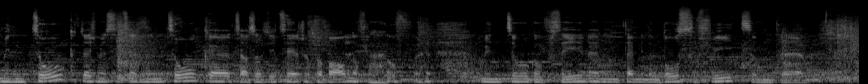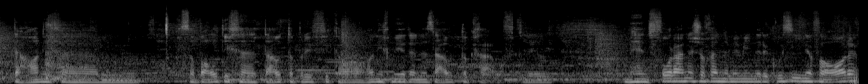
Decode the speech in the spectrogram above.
mit dem Zug, da ist man mit dem Zug, äh, also zuerst auf den Bahnhof laufen, mit dem Zug auf Seelen und dann mit dem Bus auf die Schweiz und äh, dann habe ich, ähm, sobald ich äh, die Autoprüfung hatte, habe ich mir dann ein Auto gekauft, weil wir haben vorher schon mit meiner Cousine fahren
